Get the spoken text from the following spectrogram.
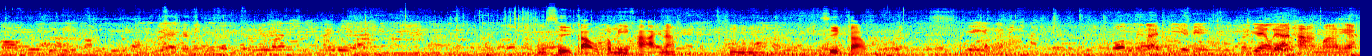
ทองที่สี่ทองทองที่อะไรใช่ไหมหนังสือเก่าก็มีขายนะ อืมสือเก่าแยกยังไงเพราะมันมีหลายที่อะพี่ต้องแยกระยะทางมาเงี้ย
